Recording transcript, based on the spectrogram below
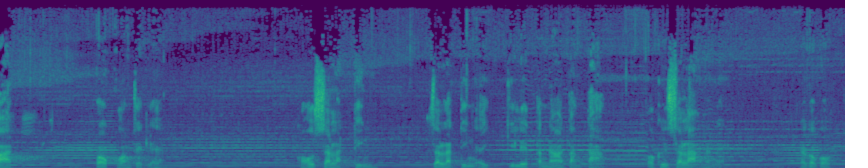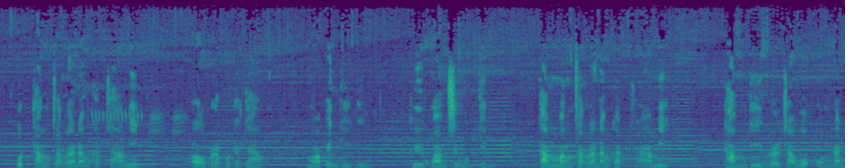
บาทพอควงเสร็จแล้วเขาสลัดทิ้ง สลัดทิ้งไอ้กิเลสตัณหาต่างๆ ก็คือสละนั่นแหละแล้วก็ก็พุทธังสารนังคัจฉามิ เอาพระพุทธเจ้า มาเป็นที่พึ่ง คือความสงบเย็นธรรมังสรนังคัจฉามิธรรมที่พระสาวกองค์นั้น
